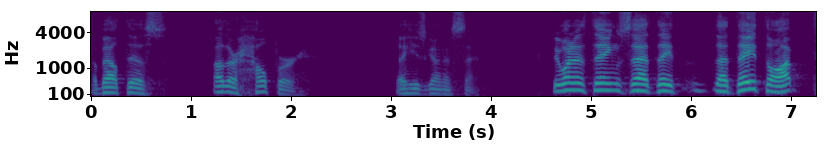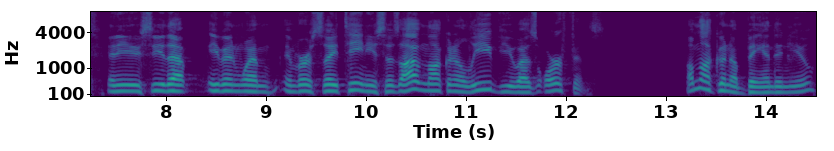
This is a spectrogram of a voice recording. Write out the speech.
about this other helper that he's going to send one of the things that they that they thought, and you see that even when in verse 18 he says, I'm not going to leave you as orphans. I'm not going to abandon you.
